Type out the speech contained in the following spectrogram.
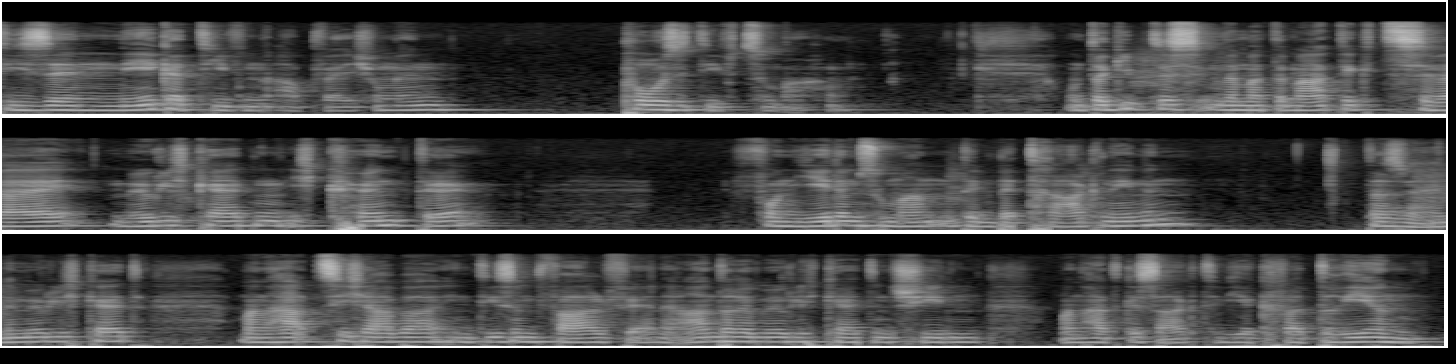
diese negativen Abweichungen positiv zu machen? Und da gibt es in der Mathematik zwei Möglichkeiten. Ich könnte von jedem Summanden den Betrag nehmen. Das wäre eine Möglichkeit. Man hat sich aber in diesem Fall für eine andere Möglichkeit entschieden. Man hat gesagt, wir quadrieren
